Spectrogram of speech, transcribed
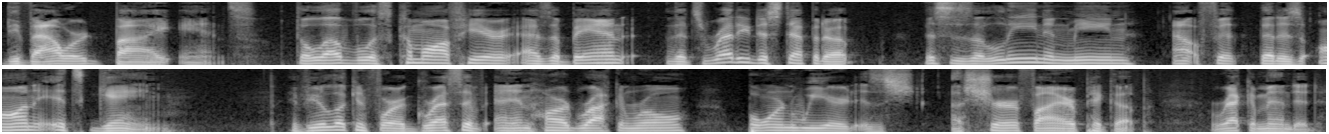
Devoured by Ants. The Loveless come off here as a band that's ready to step it up. This is a lean and mean outfit that is on its game. If you're looking for aggressive and hard rock and roll, Born Weird is a surefire pickup. Recommended.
